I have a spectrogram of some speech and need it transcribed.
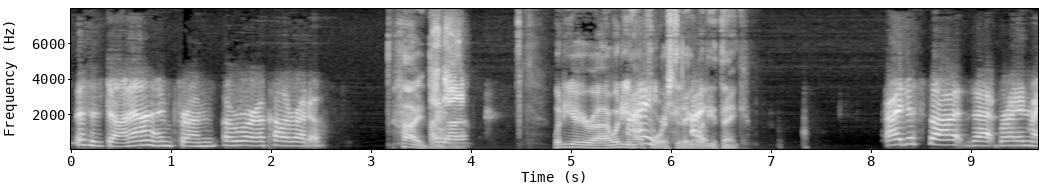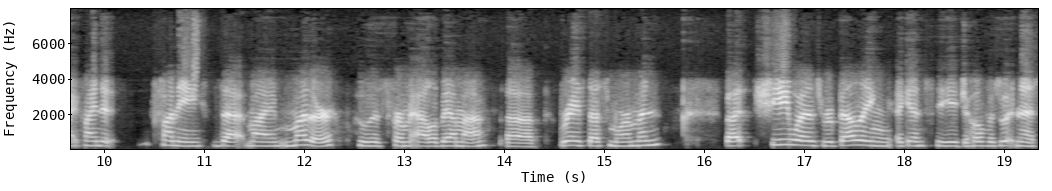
This is Donna. I'm from Aurora, Colorado. Hi, Donna. Hi, Donna. What do you uh, What do you have for us today? Hi. What do you think? I just thought that Brian might find it funny that my mother, who is from Alabama, uh, raised us Mormon, but she was rebelling against the Jehovah's Witness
